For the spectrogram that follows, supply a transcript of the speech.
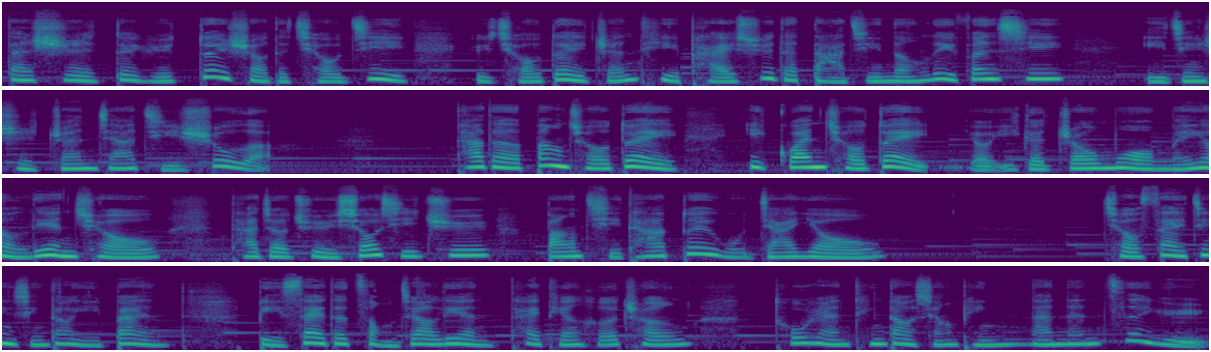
但是对于对手的球技与球队整体排序的打击能力分析，已经是专家级数了。他的棒球队一关球队有一个周末没有练球，他就去休息区帮其他队伍加油。球赛进行到一半，比赛的总教练太田和成突然听到祥平喃喃自语。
